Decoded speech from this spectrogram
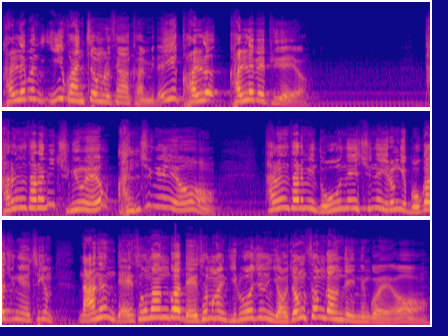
갈렙은 이 관점으로 생각합니다. 이게 갈렙, 갈렙의 비유예요. 다른 사람이 중요해요? 안 중요해요. 다른 사람이 노네 슈네 이런 게 뭐가 중요해요? 지금 나는 내 소망과 내 소망을 이루어지는 여정성 가운데 있는 거예요.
